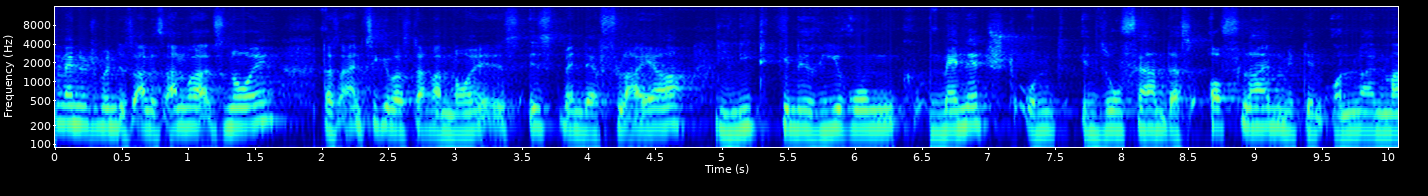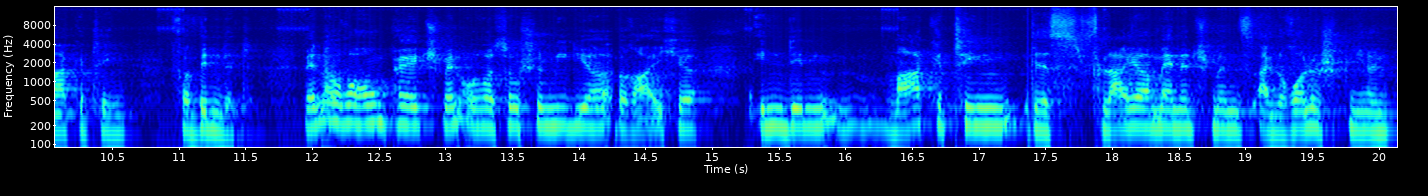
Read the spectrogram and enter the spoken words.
Management ist alles andere als neu. Das Einzige, was daran neu ist, ist, wenn der Flyer die Lead-Generierung managt und insofern das Offline mit dem Online-Marketing verbindet. Wenn eure Homepage, wenn eure Social-Media-Bereiche in dem Marketing des Flyer-Managements eine Rolle spielen,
